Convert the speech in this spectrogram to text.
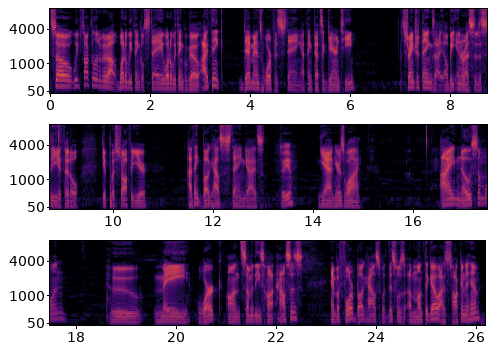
so we've talked a little bit about what do we think will stay, what do we think will go. I think Dead Man's Wharf is staying. I think that's a guarantee. Stranger Things, I, I'll be interested to see if it'll get pushed off a year. I think Bug House is staying, guys. Do you? Yeah, and here's why. I know someone who may work on some of these hou- houses, and before Bug House, this was a month ago. I was talking to him,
